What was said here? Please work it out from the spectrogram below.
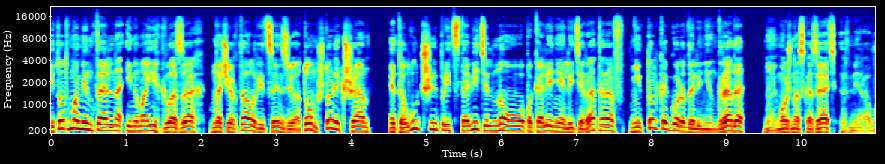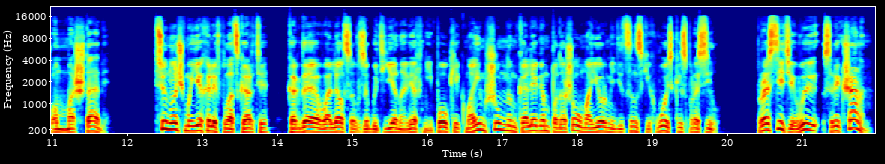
И тот моментально и на моих глазах начертал рецензию о том, что Рикшан – это лучший представитель нового поколения литераторов не только города Ленинграда, но и, можно сказать, в мировом масштабе. Всю ночь мы ехали в плацкарте. Когда я валялся в забытье на верхней полке, к моим шумным коллегам подошел майор медицинских войск и спросил. «Простите, вы с Рикшаном?»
